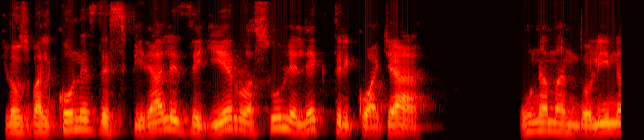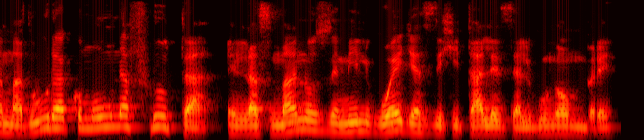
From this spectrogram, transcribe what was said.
los balcones de espirales de hierro azul eléctrico allá, una mandolina madura como una fruta en las manos de mil huellas digitales de algún hombre,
